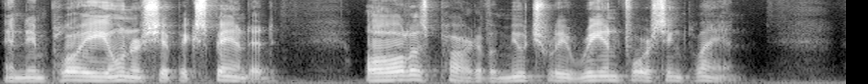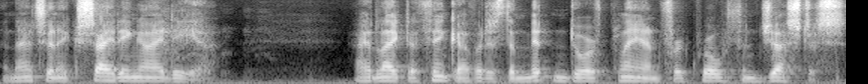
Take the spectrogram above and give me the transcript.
and employee ownership expanded, all as part of a mutually reinforcing plan and that's an exciting idea. I'd like to think of it as the Middendorf Plan for Growth and Justice.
